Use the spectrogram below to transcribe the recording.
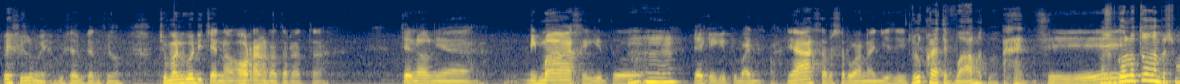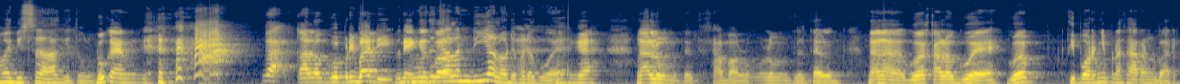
Eh film ya, bisa bikin film. Cuman gue di channel orang rata-rata. Channelnya Dimas kayak gitu. Mm-mm. Ya kayak gitu banyak lah. Ya seru-seruan aja sih. Lu kreatif banget loh. Anjing. Maksud gue lu tuh hampir semuanya bisa gitu loh. Bukan. Enggak, kalau gue pribadi, Lebih multi gua- talent dia loh daripada gue. Enggak, enggak lu sama lu lu multi talent. Enggak enggak, gue kalau gue, gue tipe orangnya penasaran bar.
